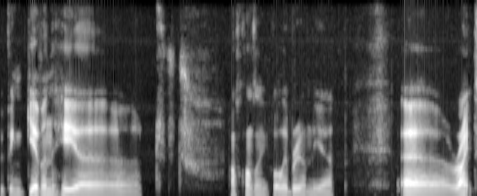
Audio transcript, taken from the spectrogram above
we've been given here. Pascal's on equilibrium, yeah. Uh, right,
